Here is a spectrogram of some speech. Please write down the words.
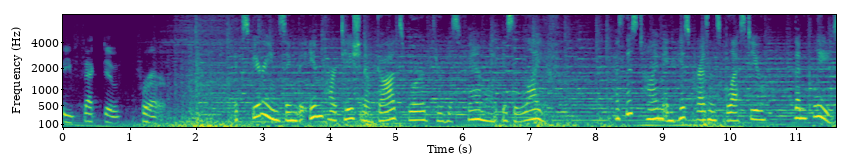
effective prayer. Experiencing the impartation of God's Word through His family is life. Has this time in His presence blessed you? Then please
